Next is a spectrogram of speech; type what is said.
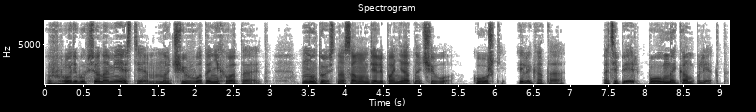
Вроде бы все на месте, но чего-то не хватает. Ну, то есть на самом деле понятно чего — кошки или кота. А теперь полный комплект.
